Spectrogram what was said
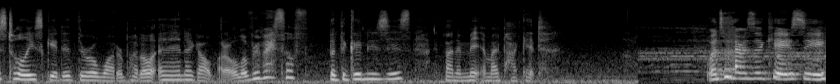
Just totally skated through a water puddle and I got water all over myself. But the good news is I found a mint in my pocket. What time is it, Casey?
